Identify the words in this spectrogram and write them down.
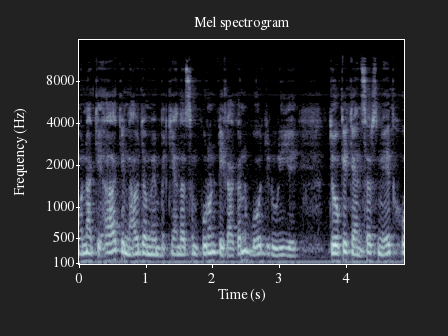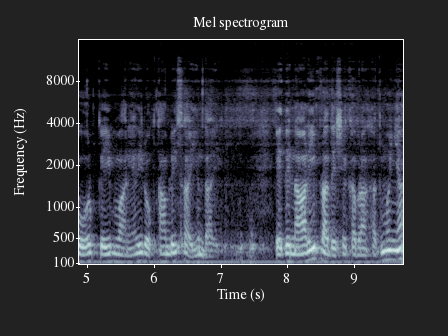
ਉਹਨਾਂ ਕਿਹਾ ਕਿ ਨਵਜੰਮੇ ਬੱਚਿਆਂ ਦਾ ਸੰਪੂਰਨ ਟੀਕਾਕਰਨ ਬਹੁਤ ਜ਼ਰੂਰੀ ਹੈ ਜੋ ਕਿ ਕੈਂਸਰ ਸਮੇਤ ਹੋਰ ਕਈ ਬਿਮਾਰੀਆਂ ਦੀ ਰੋਕਥਾਮ ਲਈ ਸਹਾਈ ਹੁੰਦਾ ਹੈ ਇਸ ਦੇ ਨਾਲ ਹੀ ਪ੍ਰਾਦੇਸ਼ਿਕ ਖਬਰਾਂ ਖਤਮ ਹੋਈਆਂ।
